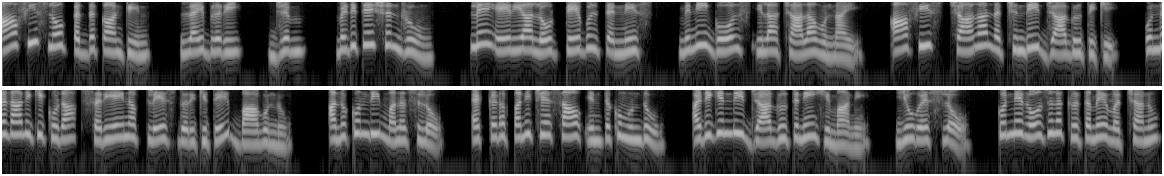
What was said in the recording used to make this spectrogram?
ఆఫీస్లో పెద్ద canteen library gym meditation room play ఏరియాలో టేబుల్ టెన్నిస్ మినీ గోల్ఫ్ ఇలా చాలా ఉన్నాయి. ఆఫీస్ చాలా నచ్చింది జాగృతికి. ఉండడానికి కూడా సరియైన ప్లేస్ దొరికితే బాగుండు. అనుకుంది మనసులో. ఎక్కడ పనిచేశావ్ ఇంతకు ముందు? అడిగింది జాగృతిని హిమాని. యుఎస్లో. కొన్ని రోజుల క్రితమే వచ్చాను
